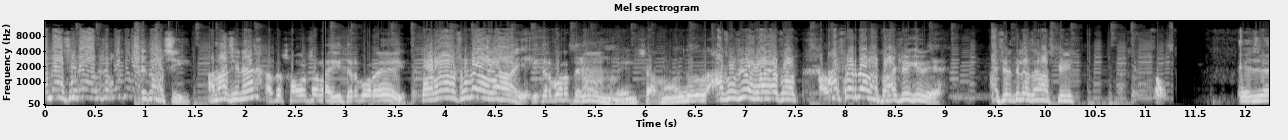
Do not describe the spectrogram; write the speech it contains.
আমি আসি না আমি তো বলতে পারি তো আসি। আমি আসি না? এত সমস্যা নাই ঈদের পরে। তোরা আসলে ভাই। ঈদের পরে হুম। ইনশাআল্লাহ। আসো ভাই আসো। আসবে না তো আসবে কি রে আসবে দিলে আসবি। এই যে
